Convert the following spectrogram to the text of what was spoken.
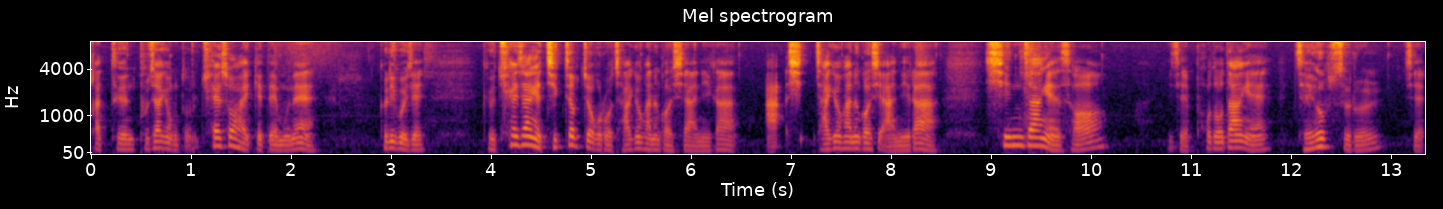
같은 부작용들을 최소화했기 때문에 그리고 이제 그 췌장에 직접적으로 작용하는 것이 아니라 아, 시, 작용하는 것이 아니라 신장에서 이제 포도당의 재흡수를 이제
